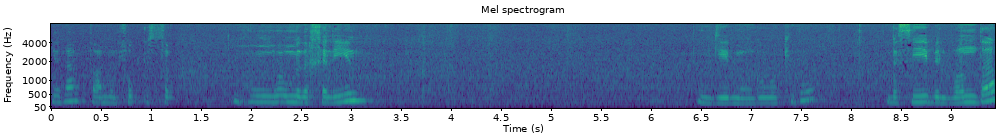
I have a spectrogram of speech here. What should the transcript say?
كده طبعا بنفك السر نقوم مدخلين. نجيب من جوه كده. بسيب البنده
